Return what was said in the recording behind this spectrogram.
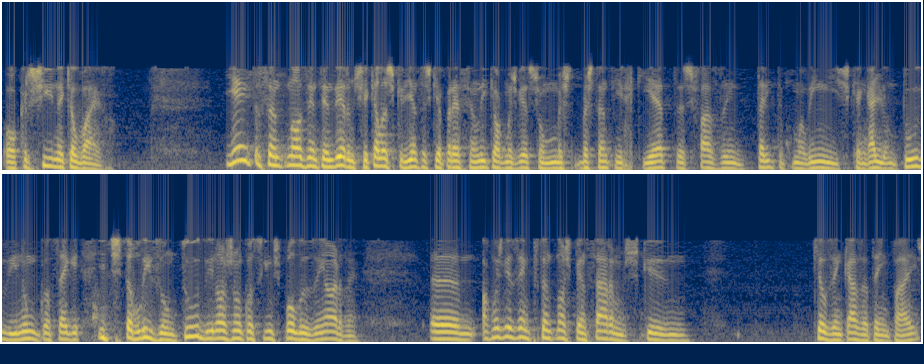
ou cresci naquele bairro. E é interessante nós entendermos que aquelas crianças que aparecem ali, que algumas vezes são bastante irrequietas, fazem 30 por uma linha e escangalham tudo e não conseguem, e destabilizam tudo e nós não conseguimos pô-los em ordem. Um, algumas vezes é importante nós pensarmos que, que eles em casa têm pais,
